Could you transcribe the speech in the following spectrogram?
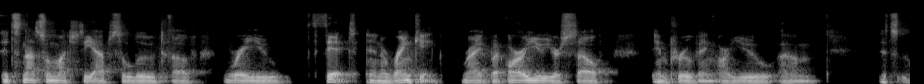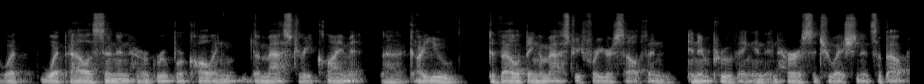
it's not so much the absolute of where you fit in a ranking, right? But are you yourself improving? Are you, um, it's what, what Allison and her group were calling the mastery climate. Uh, are you developing a mastery for yourself and, and improving? And in her situation, it's about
